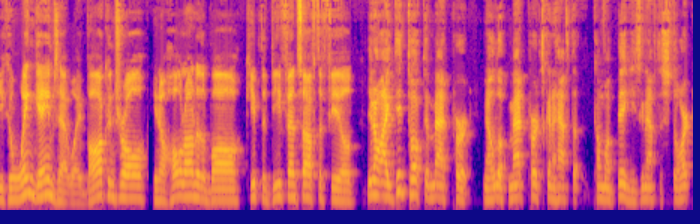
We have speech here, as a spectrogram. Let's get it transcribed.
You can win games that way. Ball control. You know, hold on to the ball, keep the defense off the field. You know, I did talk to Matt Peart. Now, look, Matt Peart's going to have to come up big. He's going to have to start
